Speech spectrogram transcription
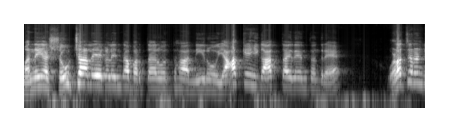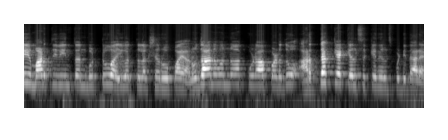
ಮನೆಯ ಶೌಚಾಲಯಗಳಿಂದ ಬರ್ತಾ ಇರುವಂತಹ ನೀರು ಯಾಕೆ ಹೀಗಾಗ್ತಾ ಇದೆ ಅಂತಂದ್ರೆ, ಒಳಚರಂಡಿ ಮಾಡ್ತೀವಿ ಅಂತ ಅಂದ್ಬಿಟ್ಟು ಐವತ್ತು ಲಕ್ಷ ರೂಪಾಯಿ ಅನುದಾನವನ್ನು ಕೂಡ ಪಡೆದು ಅರ್ಧಕ್ಕೆ ಕೆಲಸಕ್ಕೆ ನಿಲ್ಲಿಸ್ಬಿಟ್ಟಿದ್ದಾರೆ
